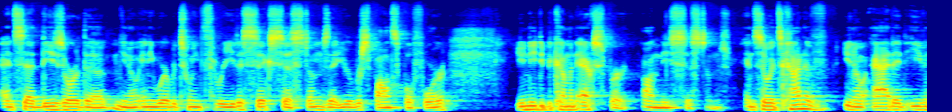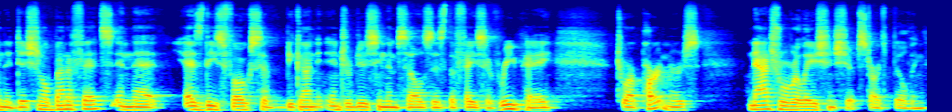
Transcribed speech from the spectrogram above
and said these are the you know anywhere between three to six systems that you're responsible for. You need to become an expert on these systems. And so it's kind of you know added even additional benefits in that as these folks have begun introducing themselves as the face of repay to our partners natural relationship starts building.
